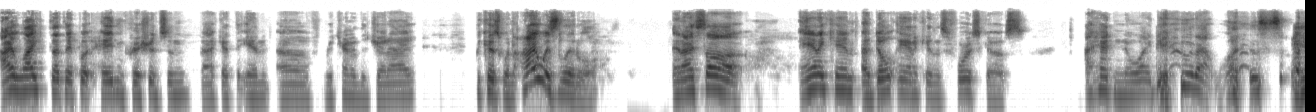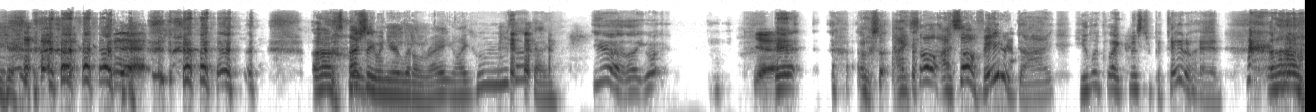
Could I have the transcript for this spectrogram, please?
I liked that they put Hayden Christensen back at the end of Return of the Jedi because when I was little and I saw Anakin, adult Anakin's Force Ghost, I had no idea who that was. Yeah. um, Especially when you're little, right? You're like, who's that guy? Yeah, like what? Yeah. And I saw I saw Vader die. He looked like Mr. Potato Head. Um,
